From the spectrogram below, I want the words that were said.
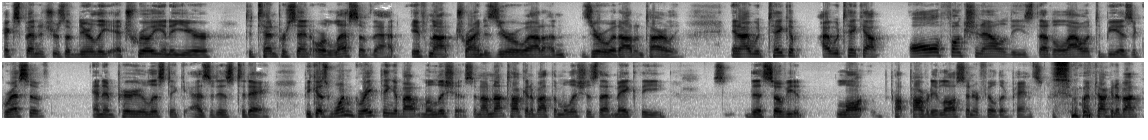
expenditures of nearly a trillion a year to 10% or less of that, if not trying to zero out zero it out entirely. And I would take up I would take out all functionalities that allow it to be as aggressive and imperialistic as it is today. Because one great thing about militias, and I'm not talking about the militias that make the the Soviet law, po- poverty law center fill their pants. I'm talking about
